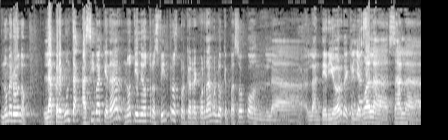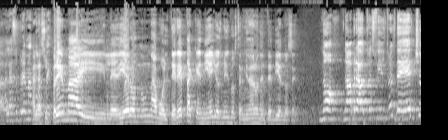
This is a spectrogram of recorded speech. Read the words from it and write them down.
Número uno, la pregunta, ¿así va a quedar? ¿No tiene otros filtros? Porque recordamos lo que pasó con la, la anterior, de que llegó a la sala... a la Suprema a la. Suprema y le dieron una voltereta que ni ellos mismos terminaron entendiéndose. No, no habrá otros filtros. De hecho,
